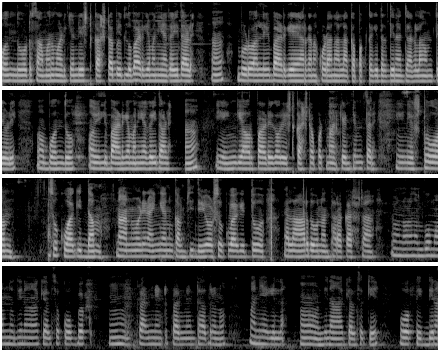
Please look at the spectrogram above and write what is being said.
ಬಂದು ಊಟ ಸಾಮಾನು ಮಾಡ್ಕೊಂಡು ಎಷ್ಟು ಕಷ್ಟ ಬಿದ್ಲು, ಬಾಡಿಗೆ ಮನೆಯಾಗ ಇದ್ದಾಳೆ. ಬಿಡು, ಅಲ್ಲಿ ಬಾಡಿಗೆ ಯಾರಿಗಾನ ಕೊಡೋಣಲ್ಲ ಅಕ್ಕಪಕ್ಕದಾಗಿದ್ರೆ ದಿನ ಜಗಳ ಅಂತೇಳಿ ಬಂದು ಇಲ್ಲಿ ಬಾಡಿಗೆ ಮನೆಯಾಗ ಇದ್ದಾಳೆ. ಹೆಂಗೆ ಅವ್ರ ಪಾಡಿಗೆ ಅವ್ರು ಎಷ್ಟು ಕಷ್ಟಪಟ್ಟು ಮಾಡ್ಕೊಂಡು ತಿಂತಾರೆ. ನೀನು ಎಷ್ಟು ಸುಖವಾಗಿದ್ದಮ್ಮ ನಾನು ನೋಡಿ ಹಂಗೆ ಅನ್ಕೊಂತಿದ್ದೆ ಅವ್ರು ಸುಖವಾಗಿತ್ತು. ಎಲ್ಲಾರ್ದು ಒಂಥರ ಕಷ್ಟ. ನೋಡಿ ನಮ್ಮ ಭೂಮಮ್ಮನ ದಿನ ಕೆಲ್ಸಕ್ಕೆ ಹೋಗ್ಬೇಕು. ಹ್ಞೂ ಪ್ರೆಗ್ನೆಂಟ್ ಪ್ರೆಗ್ನೆಂಟ್ ಆದ್ರೂ ಮನೆಯಾಗಿಲ್ಲ. ಹ್ಞೂ ದಿನ ಕೆಲಸಕ್ಕೆ ಹೋಗ್ತಿದ್ದ ದಿನ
